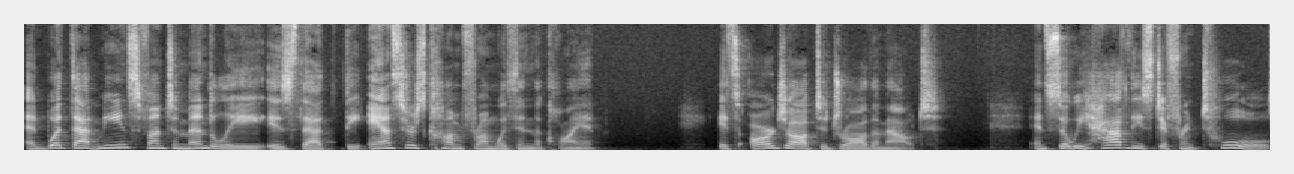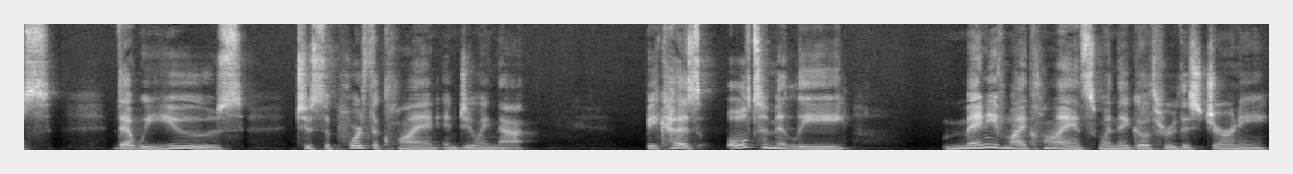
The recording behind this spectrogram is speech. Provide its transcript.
And what that means fundamentally is that the answers come from within the client. It's our job to draw them out. And so we have these different tools that we use to support the client in doing that. Because ultimately, many of my clients, when they go through this journey,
